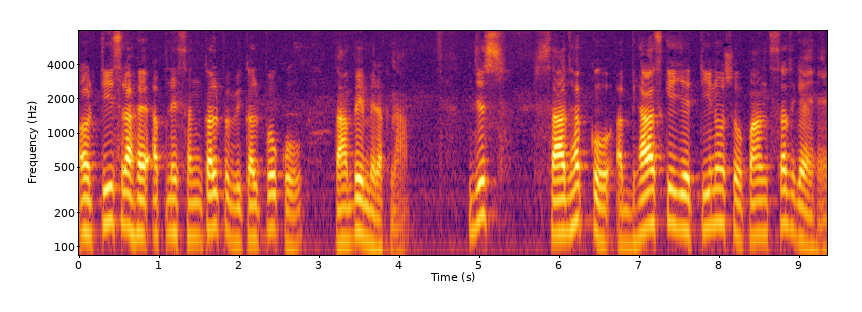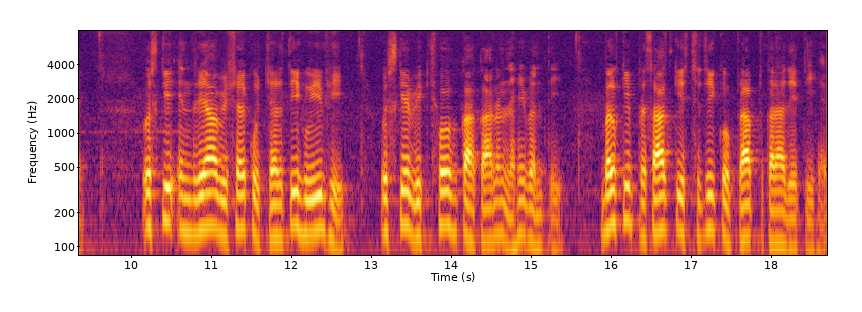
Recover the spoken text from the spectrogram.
और तीसरा है, अपने संकल्प विकल्पों को तांबे में रखना। जिस साधक को अभ्यास के ये तीनों सोपान सज गए हैं, उसकी इंद्रियाँ विषय को चरती हुई भी उसके विक्षोभ का कारण नहीं बनती। बल्कि प्रसाद की स्थिति को प्राप्त करा देती है।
